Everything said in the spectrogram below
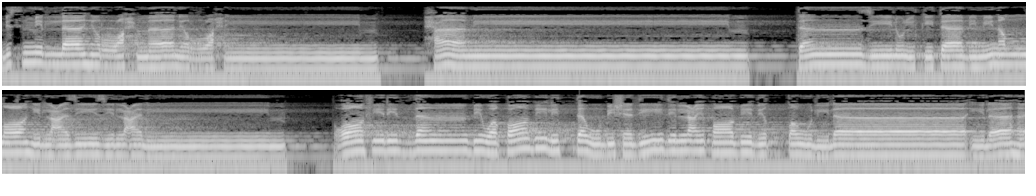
بِسْمِ اللَّهِ الرَّحْمَٰنِ الرَّحِيمِ. حم تنزيل الكتاب من الله العزيز العليم. غافر الذنب وقابل التوب شديد العقاب ذي الطول. لا إله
